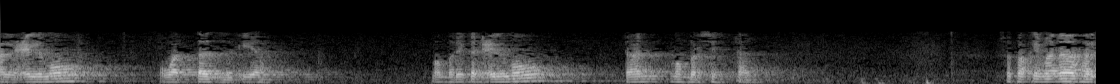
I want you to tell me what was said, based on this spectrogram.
al-ilmu wa tazkiyah memberikan ilmu dan membersihkan. Sebagaimana hal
